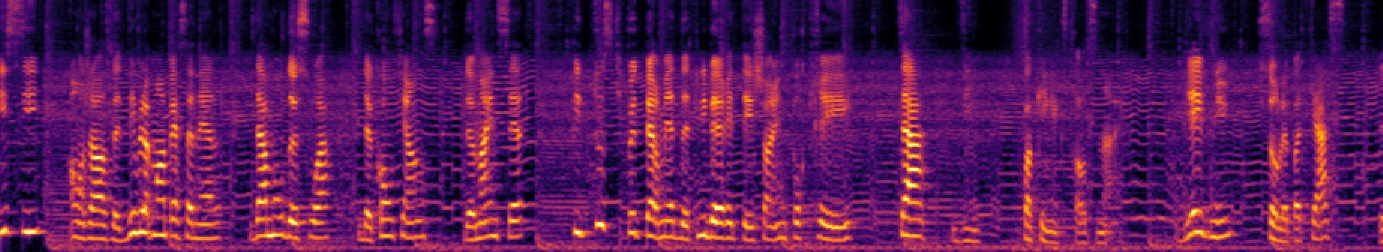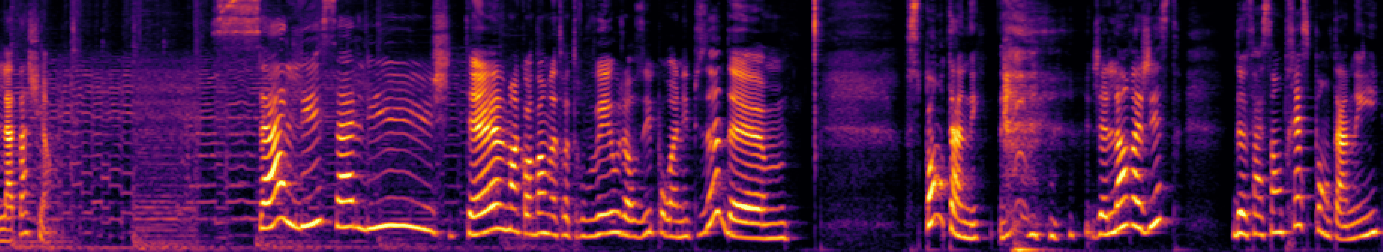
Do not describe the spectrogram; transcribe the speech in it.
Ici, on jase de développement personnel, d'amour de soi, de confiance, de mindset, puis tout ce qui peut te permettre de te libérer de tes chaînes pour créer ta vie fucking extraordinaire. Bienvenue sur le podcast L'attachante. Salut, salut! Je suis tellement contente de te retrouver aujourd'hui pour un épisode euh, spontané. Je l'enregistre de façon très spontanée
